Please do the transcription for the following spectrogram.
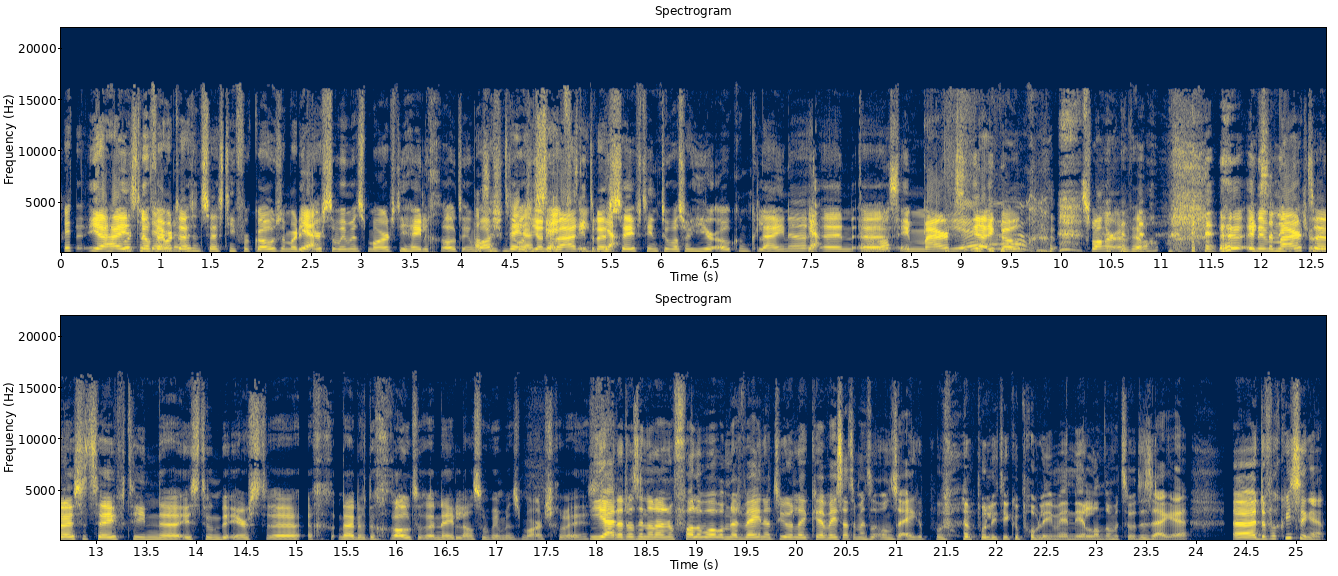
Dit, Ja, hij is november derde. 2016 verkozen, maar de Ja. eerste Women's March, die hele grote in Was in Washington, was 2017. januari 2017. Toen was er hier ook een kleine. Ja, en eh, in maart, Yeah. ja, ik ook, zwanger en wel. En in maart Detroit. 2017 eh, is toen de eerste, nou, de, de grotere Nederlandse Women's March geweest. Ja, dat was inderdaad een follow-up, omdat wij natuurlijk, eh, wij zaten met onze eigen po- politieke problemen in Nederland, om het zo te zeggen. Eh, de verkiezingen.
